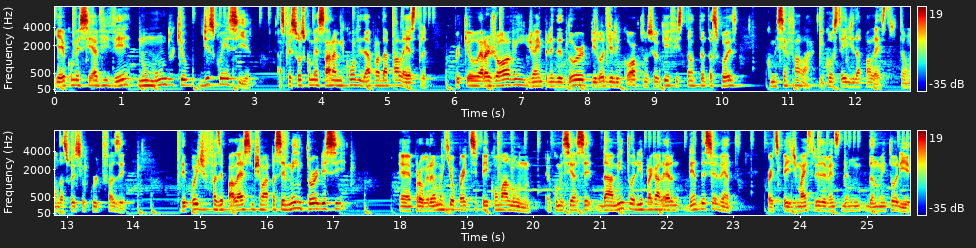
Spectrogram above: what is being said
E aí eu comecei a viver num mundo que eu desconhecia as pessoas começaram a me convidar para dar palestra, porque eu era jovem, já empreendedor, piloto de helicóptero, não sei o que, fiz tantas coisas. Comecei a falar e gostei de dar palestra. Então é uma das coisas que eu curto fazer. Depois de fazer palestra, me chamaram para ser mentor desse é, programa que eu participei como aluno. Eu comecei a ser, dar mentoria para a galera dentro desse evento. Participei de mais três eventos dando, dando mentoria.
